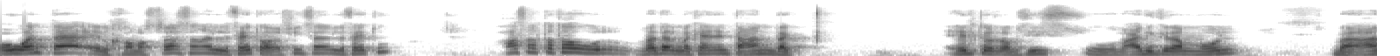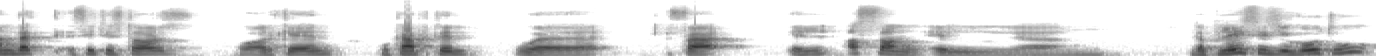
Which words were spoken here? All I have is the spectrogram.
هو أنت ال 15 سنة اللي فاتوا أو 20 سنة اللي فاتوا حصل تطور. بدل ما كان أنت عندك هيلتون رمسيس ومعادي جراند مول بقى عندك سيتي ستارز وأركان وكابيتال و ف. أصلا ال um, the places you go to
